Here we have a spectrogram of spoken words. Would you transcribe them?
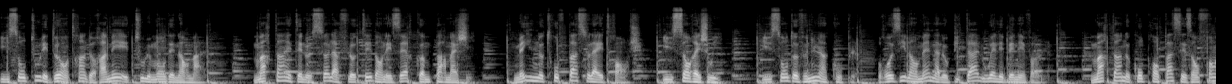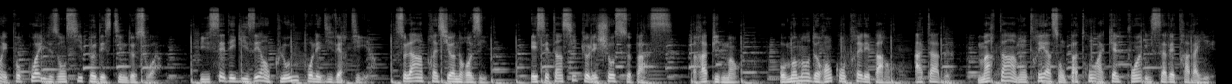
ils sont tous les deux en train de ramer et tout le monde est normal. Martin était le seul à flotter dans les airs comme par magie. Mais il ne trouve pas cela étrange. Il s'en réjouit. Ils sont devenus un couple. Rosie l'emmène à l'hôpital où elle est bénévole. Martin ne comprend pas ses enfants et pourquoi ils ont si peu d'estime de soi. Il s'est déguisé en clown pour les divertir. Cela impressionne Rosie. Et c'est ainsi que les choses se passent. Rapidement. Au moment de rencontrer les parents, à table, Martin a montré à son patron à quel point il savait travailler.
